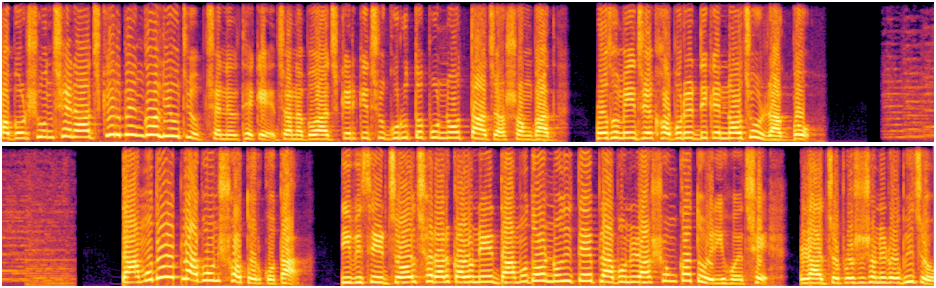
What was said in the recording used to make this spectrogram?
খবর শুনছেন আজকের বেঙ্গল ইউটিউব চ্যানেল থেকে। জানাব আজকের কিছু গুরুত্বপূর্ণ তাজা সংবাদ। প্রথমেই যে খবরের দিকে নজর রাখব। দামোদর প্লাবন সতর্কতা। ডিভিসির জল ছাড়ার কারণে দামোদর নদীতে প্লাবনের আশঙ্কা তৈরি হয়েছে। রাজ্য প্রশাসনের অভিযোগ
